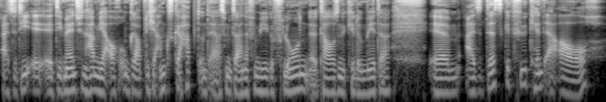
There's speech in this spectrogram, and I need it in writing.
also die, äh, die Menschen haben ja auch unglaubliche Angst gehabt und er ist mit seiner Familie geflohen, äh, tausende Kilometer. Ähm, also das Gefühl kennt er auch.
